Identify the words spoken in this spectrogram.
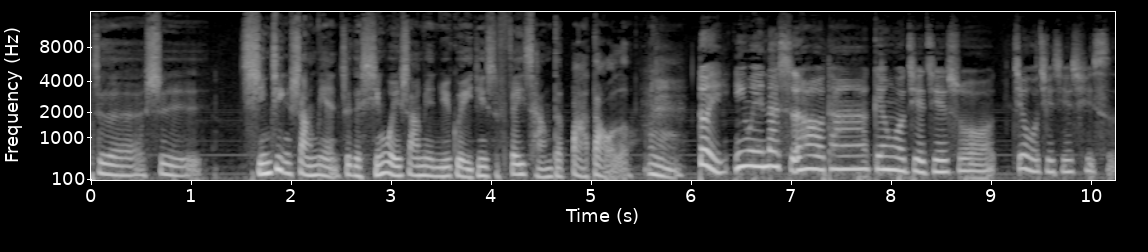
这个是行径上面，这个行为上面，女鬼已经是非常的霸道了。嗯，对，因为那时候她跟我姐姐说，叫我姐姐去死。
